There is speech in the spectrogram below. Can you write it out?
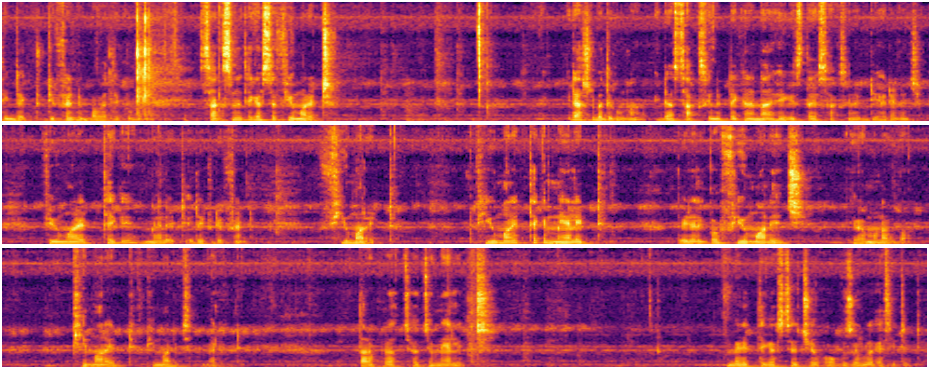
তিনটা একটু ডিফারেন্ট বা দেখুন সাকসিনের থেকে আসছে ফিউমারেট এটা আসলে ব্যতিক্রম না, এটা সাকসিনেটটা এখানে না হয়ে গেছে, তাই সাকসিনেট ডিহাইড্রেনেজ ফিউমারেট থেকে ম্যালেট এটা একটু ডিফারেন্ট ফিউমারেট ফিউমারেট থেকে ম্যালেট তো এটা লিখব ফিউমারেজ এবার মনে রাখবা ফিমারেট ফিমারেজ ম্যালেট তারপরে আছে হচ্ছে ম্যালেট ম্যালেট থেকে আসছে হচ্ছে অক্সোলো অ্যাসিটেট তো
